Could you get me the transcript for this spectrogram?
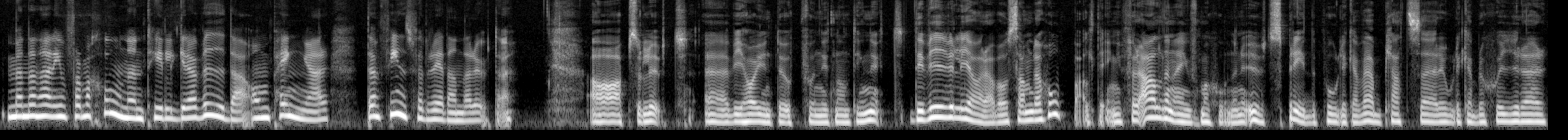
Men den här informationen till gravida om pengar, den finns väl redan där ute? Ja, absolut. Eh, vi har ju inte uppfunnit någonting nytt. Det vi ville göra var att samla ihop allting, för all den här informationen är utspridd på olika webbplatser, olika broschyrer.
